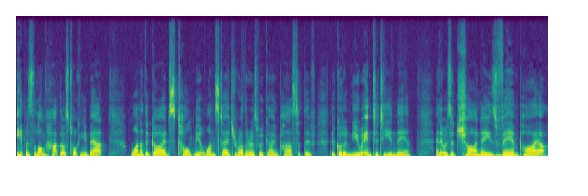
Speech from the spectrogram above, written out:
it was the long hut that I was talking about. One of the guides told me at one stage or other as we are going past it, they've they've got a new entity in there, and it was a Chinese vampire.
